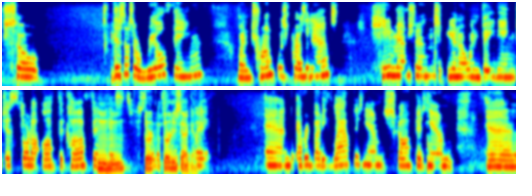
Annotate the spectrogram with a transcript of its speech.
So this is a real thing. When Trump was president, he mentioned, you know, invading just sort of off the cuff and mm-hmm. his 30, 30 seconds. Way. And everybody laughed at him, scoffed at him, and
